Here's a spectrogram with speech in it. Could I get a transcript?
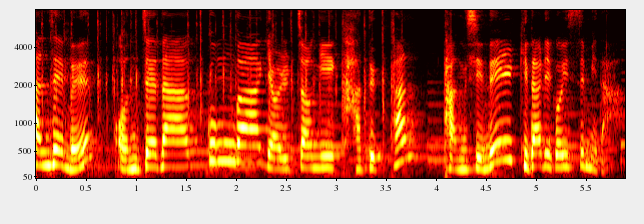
한샘은 언제나 꿈과 열정이 가득한 당신을 기다리고 있습니다.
